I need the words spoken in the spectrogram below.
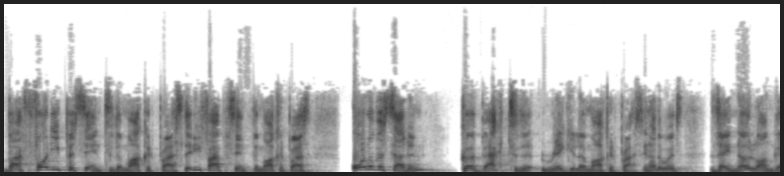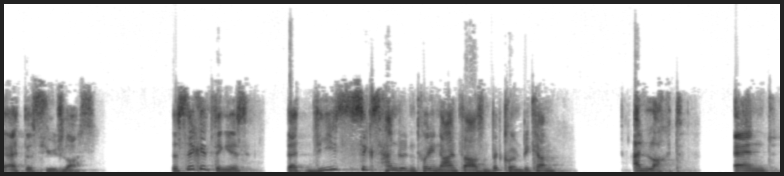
by 40% to the market price, 35% to the market price, all of a sudden go back to the regular market price. In other words, they're no longer at this huge loss. The second thing is that these 629,000 Bitcoin become unlocked and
